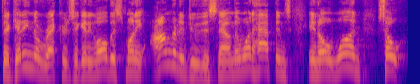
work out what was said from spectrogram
They're getting the records. They're getting all this money. I'm going to do this now. And then what happens in 01? So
